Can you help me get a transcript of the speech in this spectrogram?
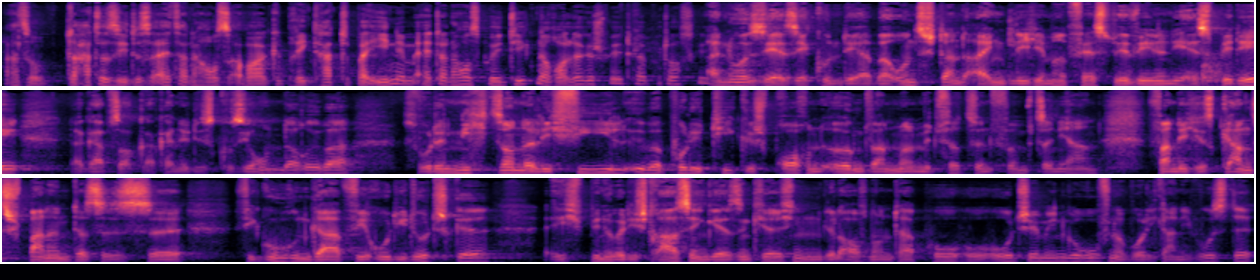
Also da hatte Sie das Elternhaus aber geprägt. Hat bei Ihnen im Elternhaus Politik eine Rolle gespielt, Herr Potowski? Nur sehr sekundär. Bei uns stand eigentlich immer fest, wir wählen die SPD. Da gab es auch gar keine Diskussion darüber. Es wurde nicht sonderlich viel über Politik gesprochen. Irgendwann mal mit 14, 15 Jahren fand ich es ganz spannend, dass es äh, Figuren gab wie Rudi Dutschke. Ich bin über die Straße in Gelsenkirchen gelaufen und habe Ho Ho Ho Chi Minh gerufen, obwohl ich gar nicht wusste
